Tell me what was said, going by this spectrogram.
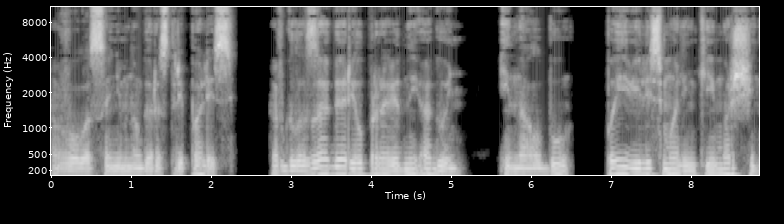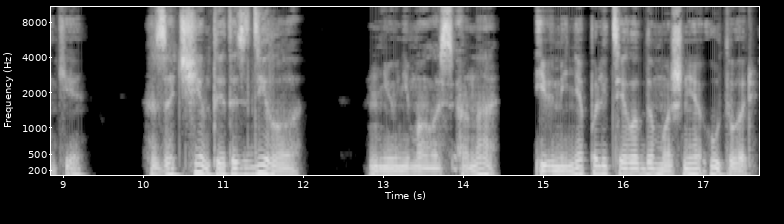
Волосы немного растрепались, в глазах горел праведный огонь, и на лбу появились маленькие морщинки. «Зачем ты это сделала?» Не унималась она, и в меня полетела домашняя утварь.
